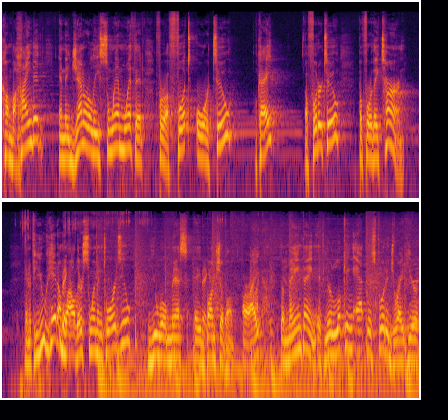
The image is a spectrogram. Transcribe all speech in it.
come behind it and they generally swim with it for a foot or two, okay? A foot or two before they turn. And if you hit them while they're swimming towards you, you will miss a bunch of them. All right. The main thing, if you're looking at this footage right here,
